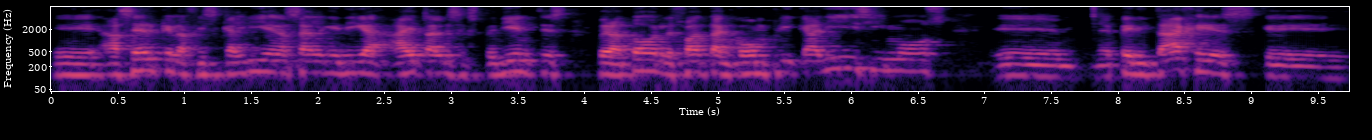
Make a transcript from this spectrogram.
eh, hacer que la fiscalía salga y diga hay tales expedientes, pero a todos les faltan complicadísimos eh, peritajes que,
